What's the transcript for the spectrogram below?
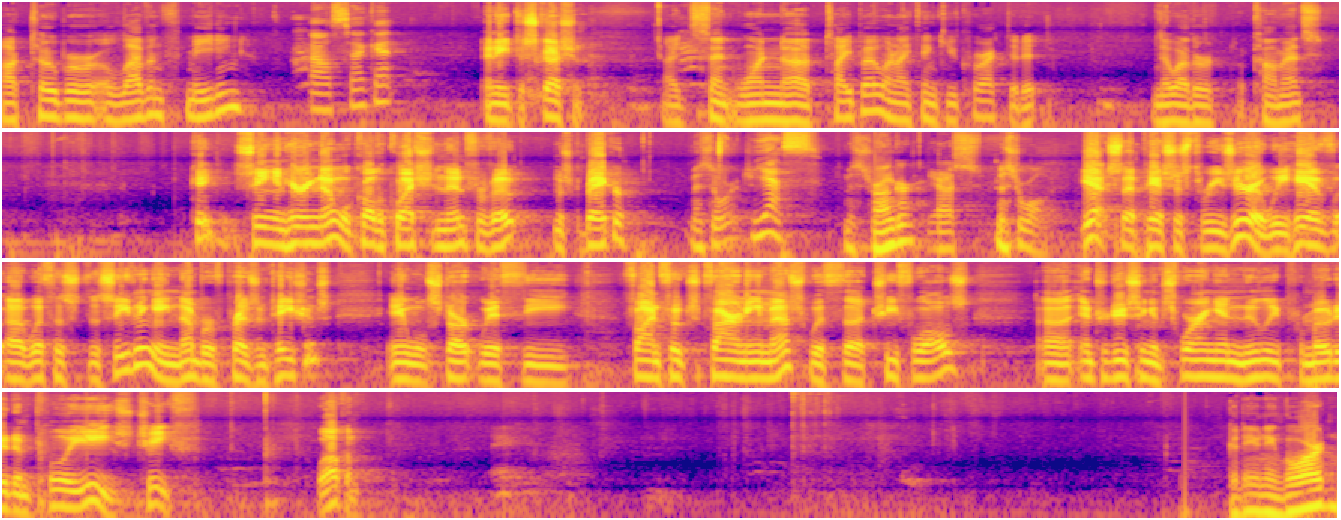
October 11th meeting. I'll second. Any discussion? I sent one uh, typo, and I think you corrected it. No other comments? Okay, seeing and hearing none, we'll call the question then for vote. Mr. Baker? Ms. Orich? Yes. Mr. Unger? Yes. Mr. Waller? Yes, that passes 3-0. We have uh, with us this evening a number of presentations, and we'll start with the fine folks at Fire and EMS with uh, Chief Walls uh, introducing and swearing in newly promoted employees. Chief, welcome. Thank you. Good evening, Board.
